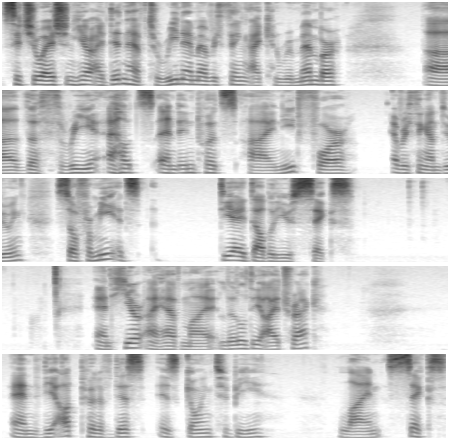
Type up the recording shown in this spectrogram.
situation here, I didn't have to rename everything. I can remember uh, the three outs and inputs I need for everything I'm doing. So for me, it's DAW6. And here I have my little DI track. And the output of this is going to be line 6.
